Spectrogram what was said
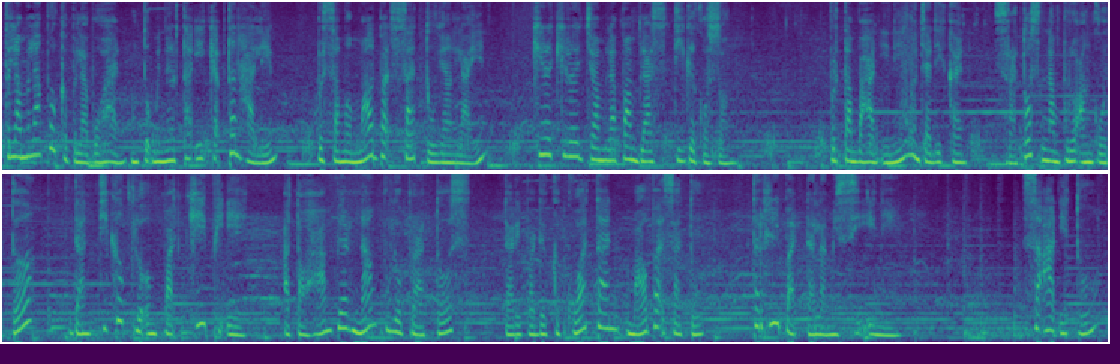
telah melapor ke pelabuhan untuk menyertai Kapten Halim bersama malbat satu yang lain kira-kira jam 18.30. Pertambahan ini menjadikan 160 anggota dan 34 KPA atau hampir 60% daripada kekuatan malbat satu terlibat dalam misi ini. Saat itu,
